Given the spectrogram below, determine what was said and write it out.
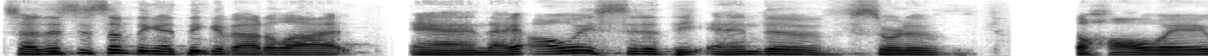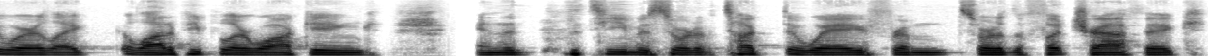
So this is something I think about a lot, and I always sit at the end of sort of the hallway where like a lot of people are walking, and the the team is sort of tucked away from sort of the foot traffic,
